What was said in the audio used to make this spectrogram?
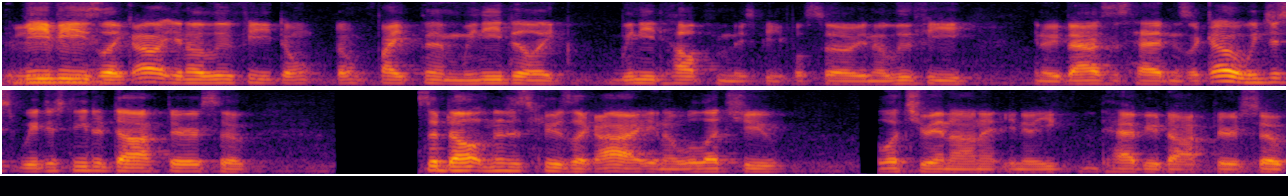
Vivi's like, oh, you know, Luffy, don't don't fight them. We need to like, we need help from these people. So you know, Luffy, you know, he bows his head and he's like, oh, we just we just need a doctor. So so Dalton and his crew's like, all right, you know, we'll let you we'll let you in on it. You know, you can have your doctor. So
